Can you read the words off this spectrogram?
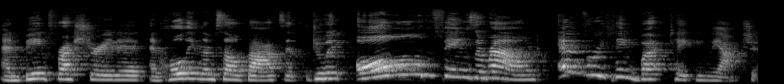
and being frustrated and holding themselves back and doing all the things around everything but taking the action.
